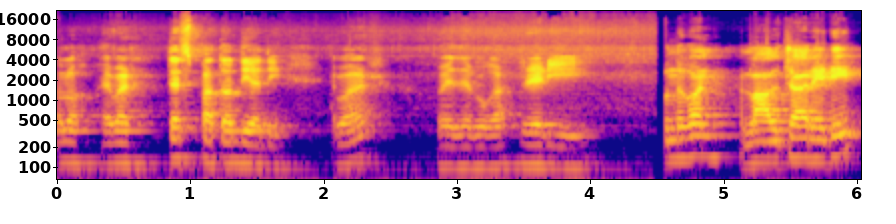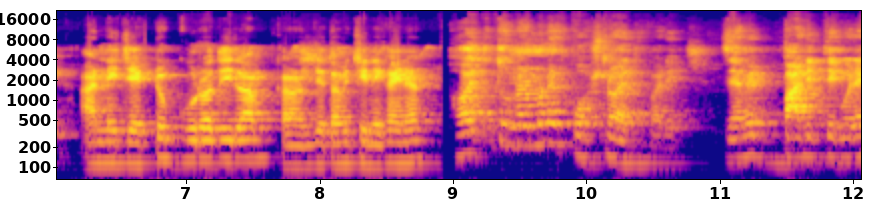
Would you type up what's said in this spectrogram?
চলো, এবার তেজপাতা দিয়ে দিই এবার হয়ে যাব গা রেডি বন্ধুগণ, লাল চা রেডি আর নিচে একটু গুঁড়ো দিলাম, কারণ যেহেতু আমি চিনি খাই না। হয়তো তোমার মনে প্রশ্ন হতে পারে যে আমি বাড়িতে করে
